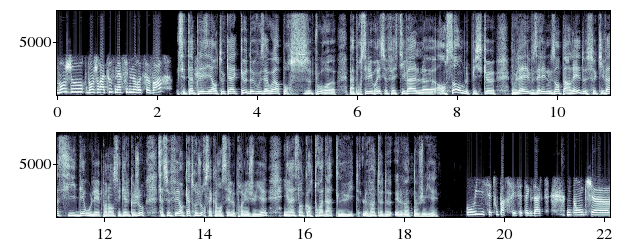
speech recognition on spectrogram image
Bonjour, bonjour à tous, merci de me recevoir. C'est un plaisir en tout cas que de vous avoir pour pour euh, bah, pour célébrer ce festival euh, ensemble puisque vous allez, vous allez nous en parler de ce qui va s'y dérouler pendant ces quelques jours. Ça se fait en quatre jours, ça a commencé le 1er juillet. Il reste encore trois dates, le 8, le 22 et le 29 juillet. Oui, c'est tout parfait, c'est exact. Donc euh,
